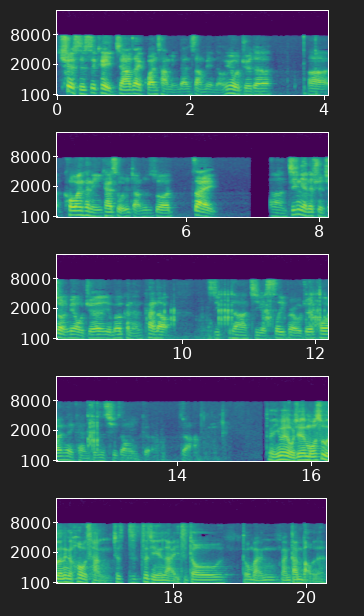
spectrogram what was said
确实是可以加在观察名单上面的，因为我觉得，呃，Cole Anthony 一开始我就讲，就是说在，呃，今年的选秀里面，我觉得有没有可能看到几啊几个 sleeper？我觉得 Cole Anthony 可能就是其中一个，对吧？对，因为我觉得魔术的那个后场就是这几年来一直都都蛮蛮单薄的。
